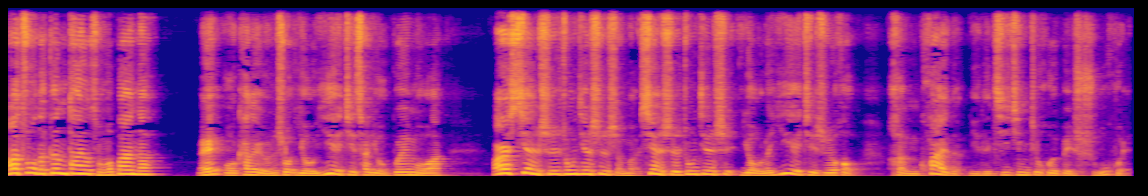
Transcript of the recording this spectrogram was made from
而做得更大又怎么办呢？哎，我看到有人说有业绩才有规模啊，而现实中间是什么？现实中间是有了业绩之后，很快的你的基金就会被赎回，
